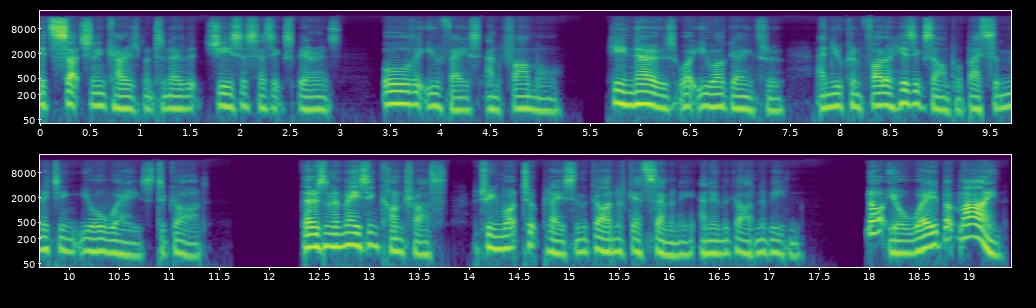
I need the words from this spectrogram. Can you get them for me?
it's such an encouragement to know that Jesus has experienced all that you face and far more. He knows what you are going through, and you can follow his example by submitting your ways to God. There is an amazing contrast between what took place in the Garden of Gethsemane and in the Garden of Eden. Not your way, but mine,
